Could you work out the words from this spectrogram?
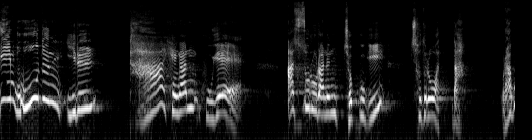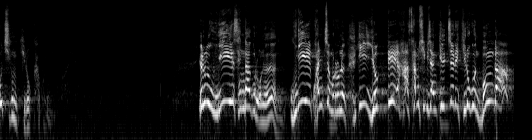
이 모든 일을 다 행한 후에 아수르라는 적국이 쳐들어왔다라고 지금 기록하고 있는 거예요. 여러분 우리의 생각으로는 우리의 관점으로는 이 역대하 32장 1절의 기록은 뭔가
